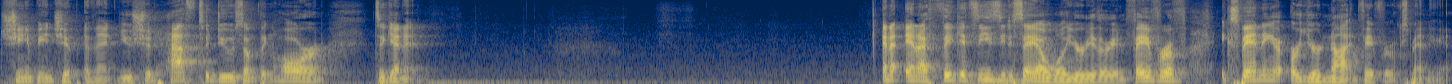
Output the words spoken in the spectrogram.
championship event. You should have to do something hard to get in. And, and I think it's easy to say, oh, well, you're either in favor of expanding it or you're not in favor of expanding it.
